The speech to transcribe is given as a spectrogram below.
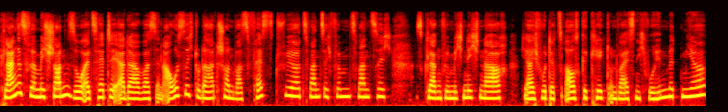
klang es für mich schon so, als hätte er da was in Aussicht oder hat schon was fest für 2025. Es klang für mich nicht nach, ja, ich wurde jetzt rausgekickt und weiß nicht wohin mit mir.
